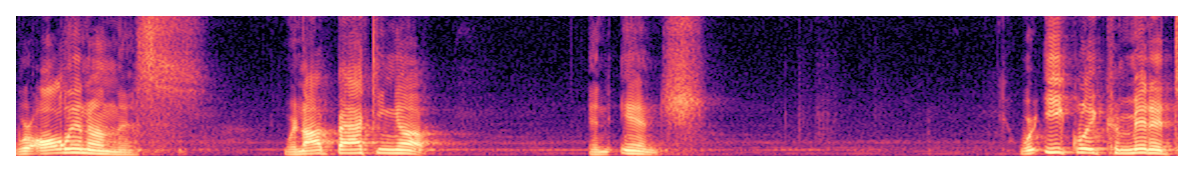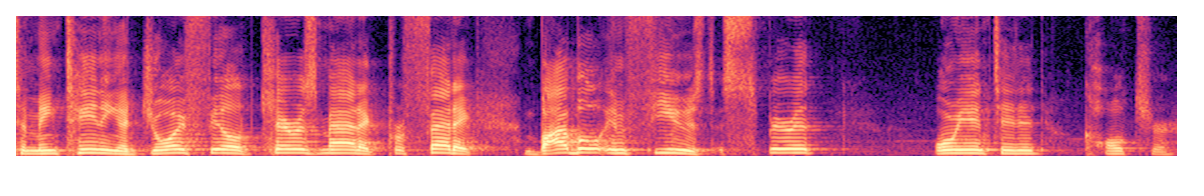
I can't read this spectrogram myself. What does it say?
We're all in on this. We're not backing up an inch. We're equally committed to maintaining a joy filled, charismatic, prophetic, Bible infused, spirit oriented culture.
